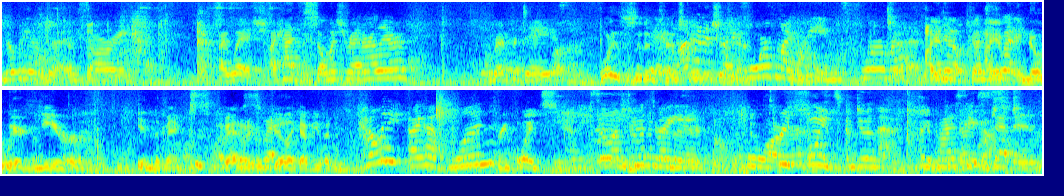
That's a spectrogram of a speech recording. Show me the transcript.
Nobody has red. I'm sorry. I wish. I had so much red earlier. Red for days. Boy, this is an Okay, intense I'm game. gonna of trade Catan. four of my greens for a red. I am, know, I'm I am nowhere near in the mix. I mean, I don't even Sweating. feel like I'm even How many? I have one, three points. So I'm two, doing three, four, Three points. I'm doing that. five, six, seven.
